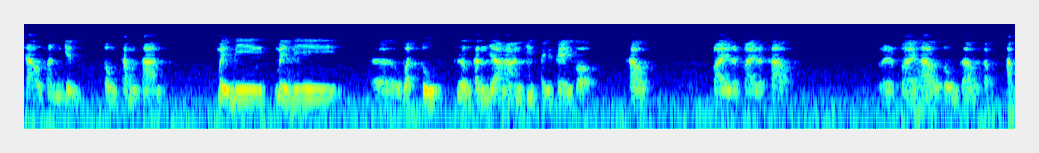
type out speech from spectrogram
เช้าทั้งเย็นต้องทำทาน ไม่มีไม่มีวัตถุเครื่องทัญญาหารที่แพงๆก็ข้าวปลายละปลายละข้าว ปลายข้าวต้มข้าวกับผัก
